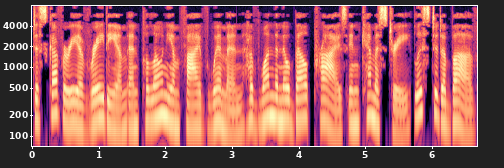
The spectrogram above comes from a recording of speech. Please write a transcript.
discovery of radium and polonium Five women have won the Nobel Prize in Chemistry listed above,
